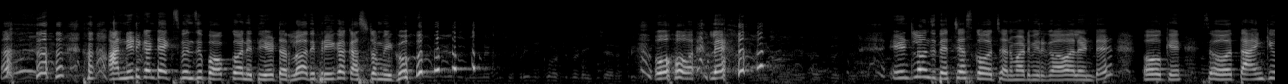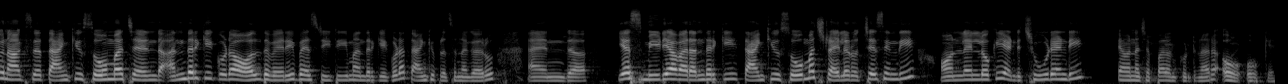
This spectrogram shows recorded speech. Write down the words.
అన్నిటికంటే ఎక్స్పెన్సివ్ పాప్కార్న్ థియేటర్లో అది ఫ్రీగా కష్టం మీకు. ఓహో లే ఇంట్లోంచి తెచ్చేసుకోవచ్చు అనమాట మీరు కావాలంటే. ఓకే. సో థ్యాంక్ యూ నాకు sir thank you so much and అందరికీ కూడా ఆల్ ది వెరీ బెస్ట్ ఈ టీం అందరికీ కూడా థ్యాంక్ యూ ప్రసన్న గారు. అండ్ ఎస్ మీడియా వారందరికీ thank you so much trailer వచ్చేసింది. ఆన్లైన్లోకి అండ్ చూడండి. ఏమన్నా చెప్పాలనుకుంటున్నారా? ఓ ఓకే.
